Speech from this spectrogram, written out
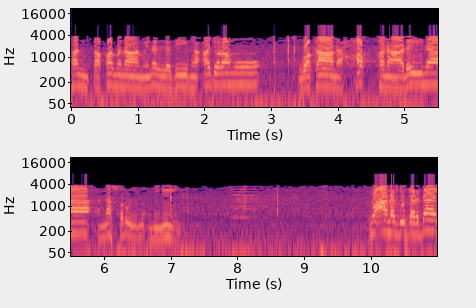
فانتقمنا من الذين أجرموا وكان حقا علينا نصر المؤمنين. وعن ابي الدرداء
